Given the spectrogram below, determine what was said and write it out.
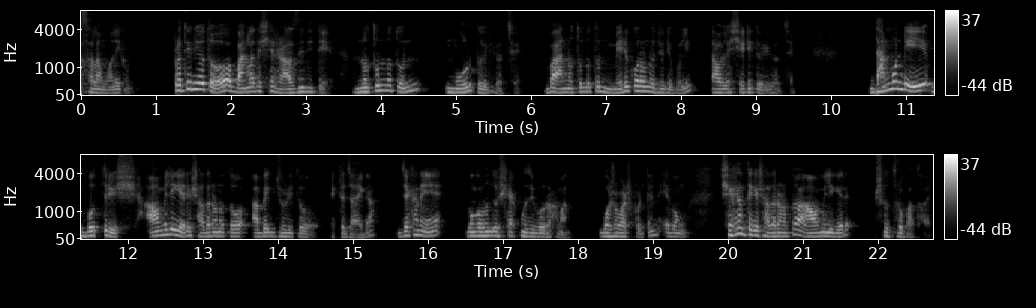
আসসালামু আলাইকুম। প্রতিনিয়ত বাংলাদেশের রাজনীতিতে নতুন নতুন মোড় তৈরি হচ্ছে বা নতুন নতুন মেরুকরণও যদি বলি, তাহলে সেটি তৈরি হচ্ছে। ধানমন্ডি বত্রিশ আওয়ামী লীগের সাধারণত আবেগ জড়িত একটা জায়গা, যেখানে বঙ্গবন্ধু শেখ মুজিবুর রহমান বসবাস করতেন এবং সেখান থেকে সাধারণত আওয়ামী লীগের সূত্রপাত হয়।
